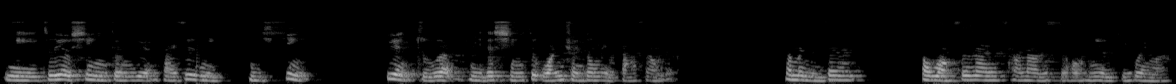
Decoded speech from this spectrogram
你只有信跟愿，乃至你你信愿足了，你的行是完全都没有搭上的，那么你跟到往生那一刹那的时候，你有机会吗？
